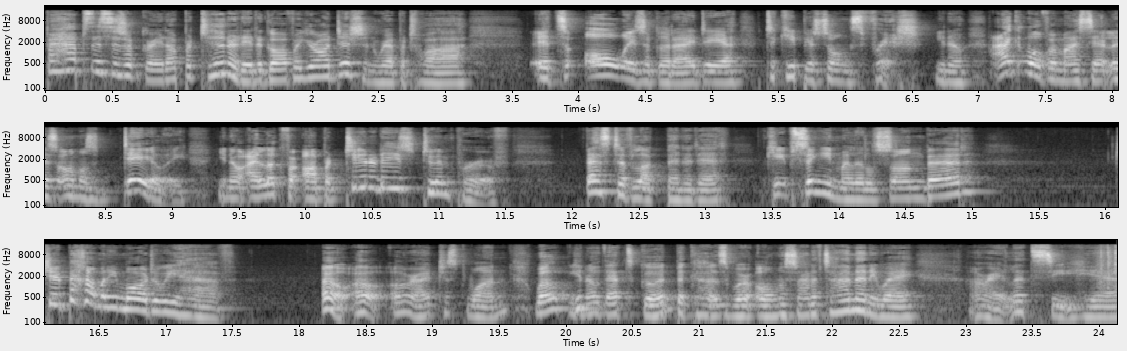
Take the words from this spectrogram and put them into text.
perhaps this is a great opportunity to go over your audition repertoire. It's always a good idea to keep your songs fresh. You know, I go over my set list almost daily. You know, I look for opportunities to improve. Best of luck, Bernadette. Keep singing, my little songbird. Chip, how many more do we have? Oh, oh, all right, just one. Well, you know, that's good because we're almost out of time anyway. All right, let's see here.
